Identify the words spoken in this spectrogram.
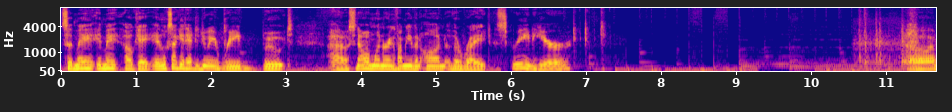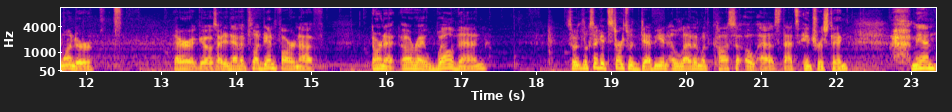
So it may, it may, okay, it looks like it had to do a reboot. Uh, so now I'm wondering if I'm even on the right screen here. Oh, I wonder. There it goes. I didn't have it plugged in far enough. Darn it. All right, well then. So it looks like it starts with Debian 11 with Casa OS. That's interesting. Man,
